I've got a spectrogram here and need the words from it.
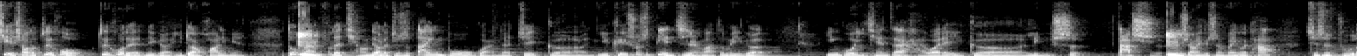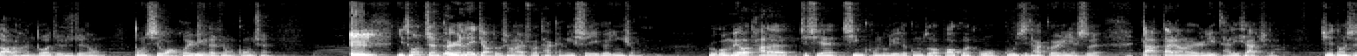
介绍的最后最后的那个一段话里面，都反复的强调了，就是大英博物馆的这个也可以说是奠基人吧，这么一个英国以前在海外的一个领事大使嗯这样一个身份，因为他其实主导了很多就是这种东西往回运的这种工程。嗯你从整个人类角度上来说，他肯定是一个英雄。如果没有他的这些辛苦努力的工作，包括我估计他个人也是大大量的人力财力下去的，这些东西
